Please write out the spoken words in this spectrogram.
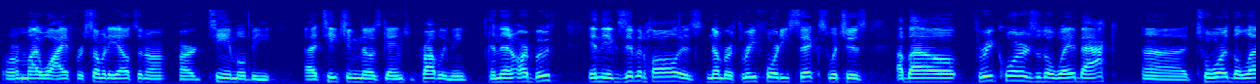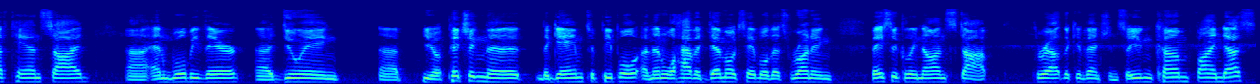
or my wife or somebody else in our, our team will be uh, teaching those games, probably me. And then our booth in the exhibit hall is number 346, which is about three quarters of the way back uh, toward the left hand side, uh, and we'll be there uh, doing. Uh, you know, pitching the, the game to people, and then we'll have a demo table that's running basically nonstop throughout the convention. So you can come find us,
